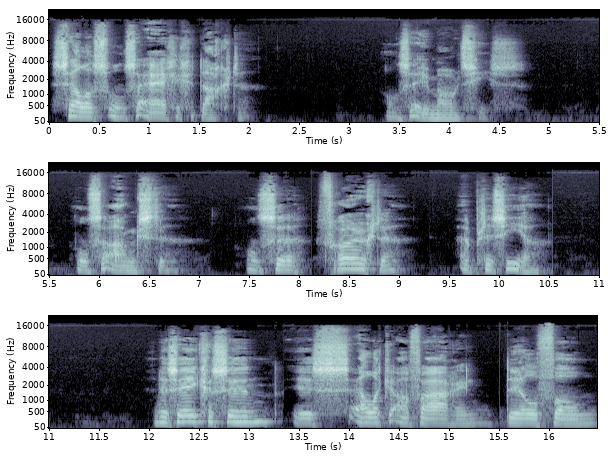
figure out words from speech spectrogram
Zelfs onze eigen gedachten, onze emoties, onze angsten, onze vreugde en plezier. In een zekere zin is elke ervaring deel van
